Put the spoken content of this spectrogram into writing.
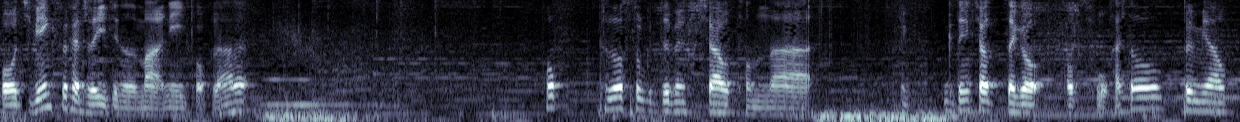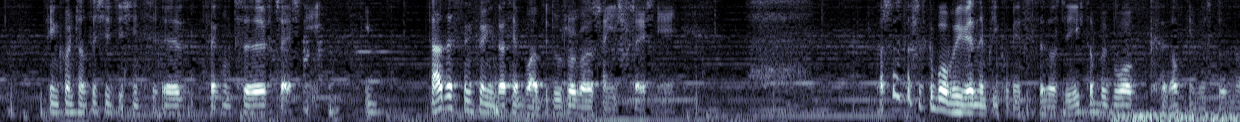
Bo dźwięk słychać, że idzie normalnie i w ogóle, ale... Po prostu gdybym chciał to na... Gdybym chciał tego odsłuchać, to bym miał film kończący się 10 e, sekund e, wcześniej. I ta desynchronizacja byłaby dużo gorsza niż wcześniej. Zwłaszcza, że to wszystko byłoby w jednym pliku, więc rozdzielić, to by było okropnie być trudno.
